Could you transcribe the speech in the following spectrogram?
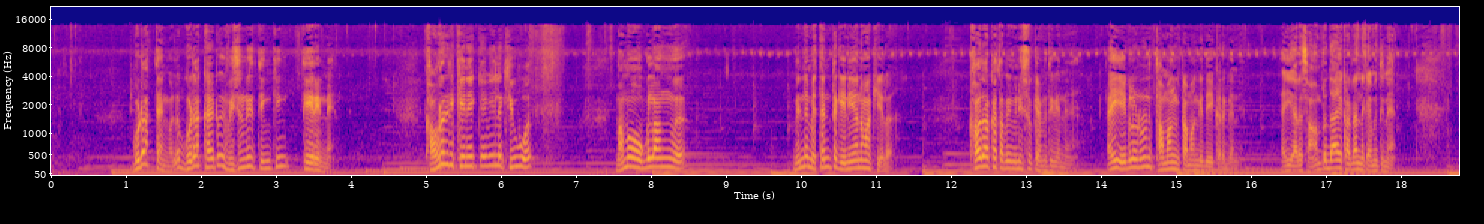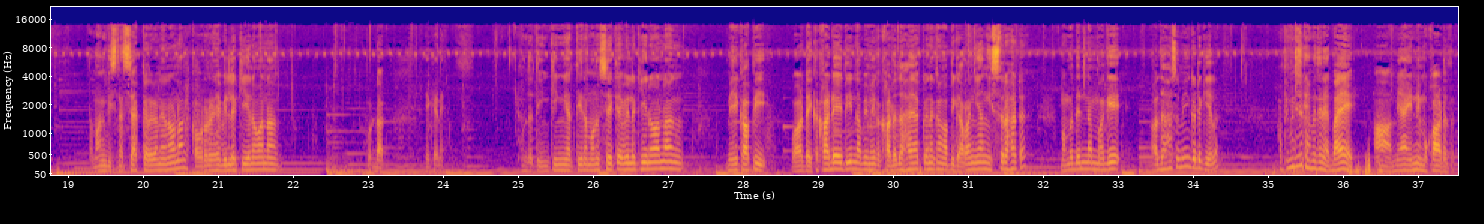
ගොඩක් තැන්වල ගොඩක් අයටුව විෂනරි තිංකින් තේරෙන්නේ කවුරරි කෙනෙක් ඇවිල්ල කිව්වොත් මම ඔගලංව මෙන්න මෙතැන්ට ගෙනියනවා කියලා කවදක් අපි මිනිස්සු කැමති වෙන්න ඇයි? ඒගලටන තමන් තමන්ගේ දේ කරගන්න. ඇයි අර සාම්ප්‍රදාය කඩන්න කැමති නෑ? තමන් බිස්නසයක් කරගන නොනම් කවුර හැවිල්ල කියනවනම් පොඩ්ඩක් එකනේ හොඳ තිංකින් ඇතින මනුසේක ඇවිල්ල කියනවනම් මේ අපි වාට එක කඩේ තින් අපි මේ කඩදහයක් වෙනකම් අපි අරංයන් ඉස්සරහට. මම දෙන්නම් මගේ අදහස මේකට කියලා. අපි මිනිසු කැමතින බයයි. මෙයා එන්නේ මොකාටද?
